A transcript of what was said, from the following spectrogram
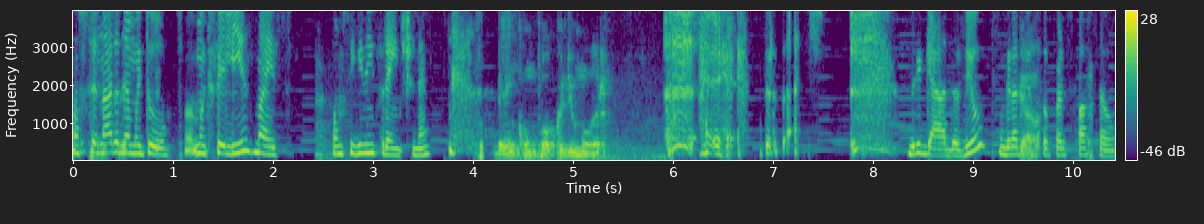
Nosso cenário não é muito, muito feliz, mas vamos seguindo em frente, né? Tudo bem, com um pouco de humor. é, verdade. Obrigada, viu? Agradeço Legal. a sua participação.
